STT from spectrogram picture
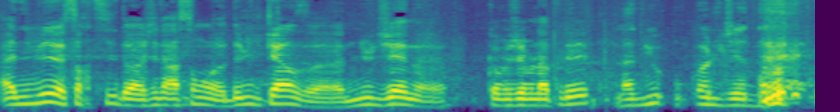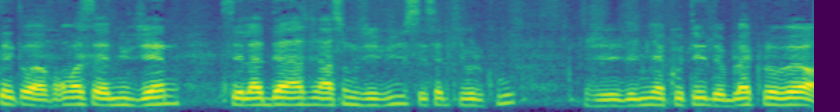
animé sorti de la génération euh, 2015, euh, New Gen, euh, comme j'aime l'appeler. La New Old Gen. Tais-toi, pour moi, c'est la New Gen. C'est la dernière génération que j'ai vue, c'est celle qui vaut le coup. Je l'ai mis à côté de Black Clover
